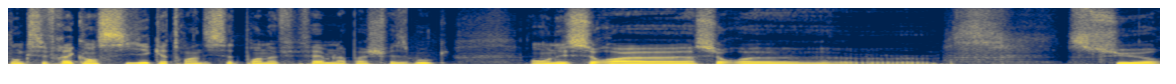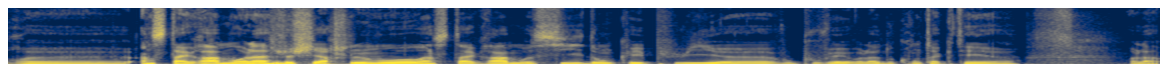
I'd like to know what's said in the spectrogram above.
Donc c'est fréquence sciée 97.9 FM, la page Facebook. On est sur euh, sur euh, Instagram, voilà, je cherche le mot Instagram aussi. Donc et puis vous pouvez voilà nous contacter voilà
